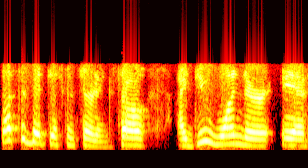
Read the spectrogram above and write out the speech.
that's a bit disconcerting. So I do wonder if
